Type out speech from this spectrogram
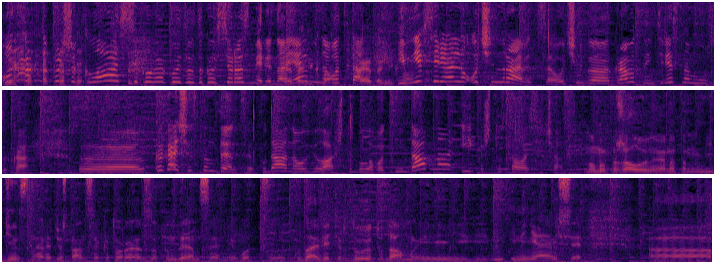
он как-то больше классику какую-то, такое все размеренно. А Это я именно вот так. И мне все реально очень нравится. Очень г- грамотная, интересная музыка. Э, Какая сейчас тенденция? Куда она увела? Что было вот недавно и что стало сейчас? Но мы, пожалуй, наверное, там единственная радиостанция, которая за тенденциями, вот э, куда ветер дует, туда мы и, и- и меняемся. А,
